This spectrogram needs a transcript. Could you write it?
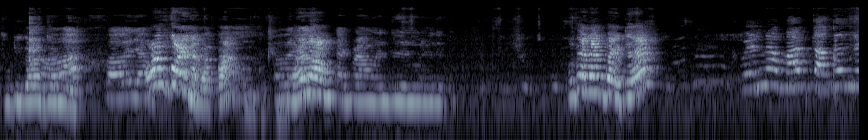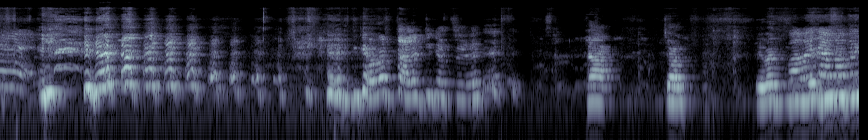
ফুটি খাওয়ার জন্য। ওরম করে না বাপ্পা। কোথায় রাখবা এটা? এদিকে আবার তালে ঠিক আছে। থাক চল। এবার দিদি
